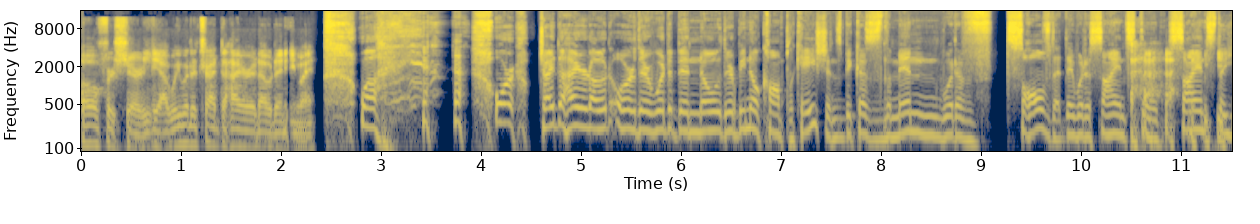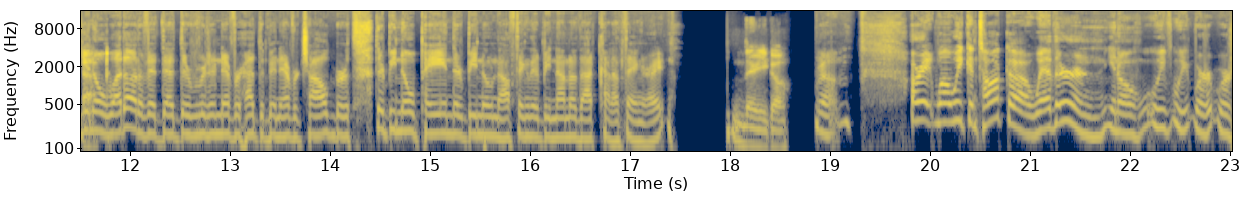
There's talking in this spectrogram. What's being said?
Oh, for sure. Yeah, we would have tried to hire it out anyway. Well, or tried to hire it out, or there would have been no there'd be no complications because the men would have solved it. They would have science the science the yeah. you know what out of it that there would have never had to been ever childbirth. There'd be no pain. There'd be no nothing. There'd be none of that kind of thing, right? There you go. Um, all right. Well, we can talk uh, weather, and you know, we've, we, we're we're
